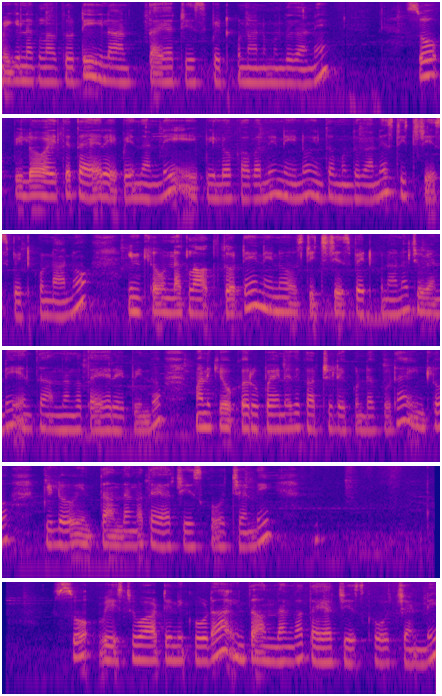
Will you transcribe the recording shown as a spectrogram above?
మిగిలిన క్లాత్ తోటి ఇలా తయారు చేసి పెట్టుకున్నాను ముందుగానే. సో పిల్లో అయితే తయారైపోయిందండి. ఈ పిల్లో కవర్ని నేను ఇంత ముందుగానే స్టిచ్ చేసి పెట్టుకున్నాను. ఇంట్లో ఉన్న క్లాత్ తోటే నేను స్టిచ్ చేసి పెట్టుకున్నాను. చూడండి ఎంత అందంగా తయారైపోయిందో. మనకి ఒక్క రూపాయి అనేది ఖర్చు లేకుండా కూడా ఇంట్లో పిల్లో ఇంత అందంగా తయారు చేసుకోవచ్చండి. సో వేస్ట్ వాటిని కూడా ఇంత అందంగా తయారు చేసుకోవచ్చండి.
